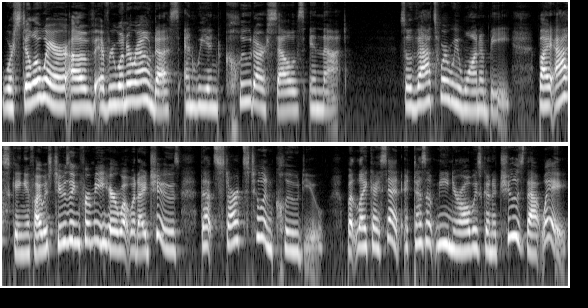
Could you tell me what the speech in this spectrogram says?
we're still aware of everyone around us and we include ourselves in that. So that's where we want to be. By asking, if I was choosing for me here, what would I choose? That starts to include you. But like I said, it doesn't mean you're always going to choose that way.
